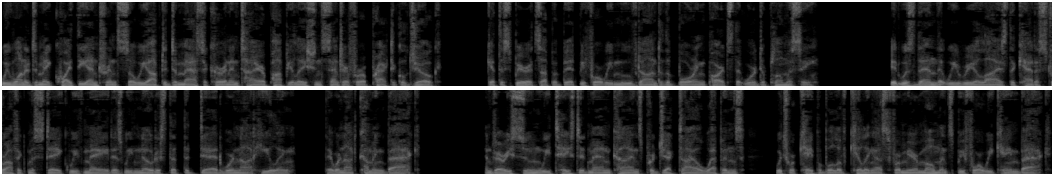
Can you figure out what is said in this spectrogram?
We wanted to make quite the entrance, so we opted to massacre an entire population center for a practical joke. Get the spirits up a bit before we moved on to the boring parts that were diplomacy. It was then that we realized the catastrophic mistake we've made as we noticed that the dead were not healing. They were not coming back. And very soon we tasted mankind's projectile weapons, which were capable of killing us for mere moments before we came back.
